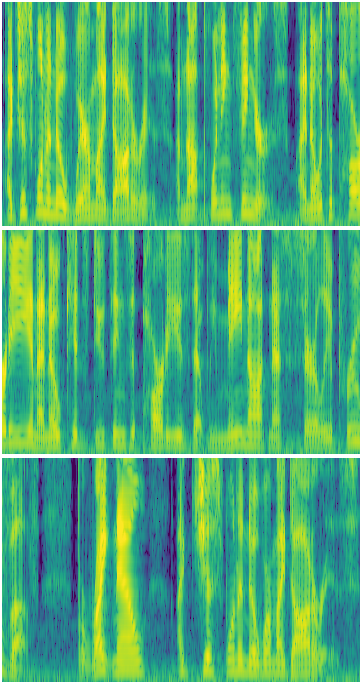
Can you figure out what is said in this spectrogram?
I just want to know where my daughter is. I'm not pointing fingers. I know it's a party, and I know kids do things at parties that we may not necessarily approve of. But right now, I just want to know where my daughter is.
